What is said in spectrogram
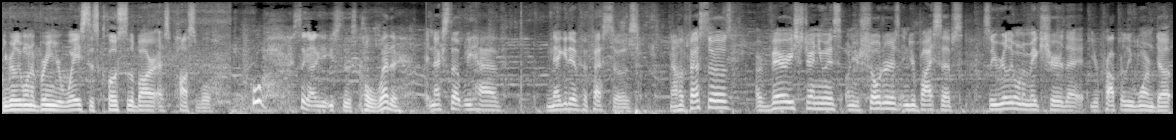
You really wanna bring your waist as close to the bar as possible. Whew, I still gotta get used to this cold weather. Next up, we have negative Hefestos. Now, Hefestos are very strenuous on your shoulders and your biceps, so you really wanna make sure that you're properly warmed up.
